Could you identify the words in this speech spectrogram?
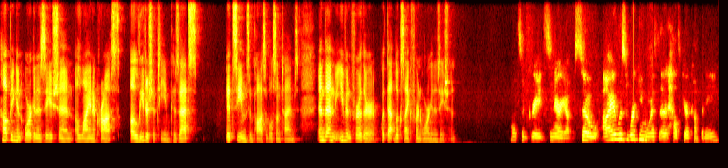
helping an organization align across a leadership team? Because that's it seems impossible sometimes. And then even further, what that looks like for an organization. That's a great scenario. So I was working with a healthcare company,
